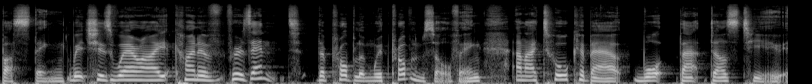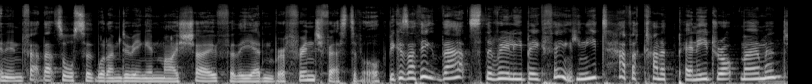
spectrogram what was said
busting, which is where I kind of present the problem with problem solving and I talk about what that does to you. And in fact, that's also what I'm doing in my show for the Edinburgh Fringe Festival because I think that's the really big thing. You need to have a kind of penny drop moment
